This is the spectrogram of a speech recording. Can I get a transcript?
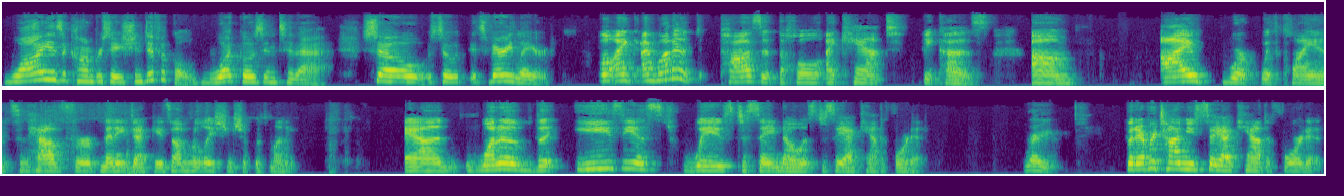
why is a conversation difficult? What goes into that? So so it's very layered. Well, I, I want to posit the whole I can't because um, I work with clients and have for many decades on relationship with money. And one of the easiest ways to say no is to say, I can't afford it. Right. But every time you say, I can't afford it,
